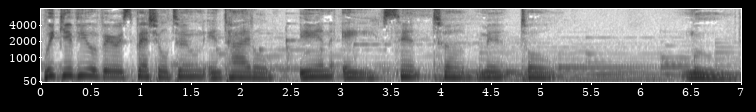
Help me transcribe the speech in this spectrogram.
We give you a very special tune entitled In a Sentimental Mood.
